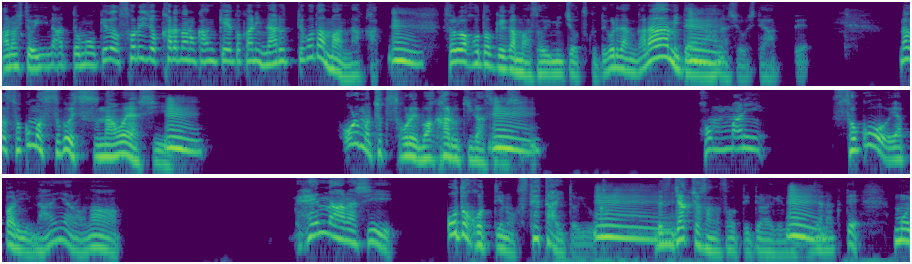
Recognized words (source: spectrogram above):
あの人いいなって思うけど、それ以上体の関係とかになるってことはまあなかった。うん。それは仏がまあそういう道を作ってくれたんかな、みたいな話をしてはって。なんかそこもすごい素直やし、うん。俺もちょっとそれ分かる気がすうるし、ん。ほんまに、そこをやっぱりなんやろな、変な話、男っていうのを捨てたいというか、うん。別に寂聴さんがそうって言ってるわけじゃなくて、もう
